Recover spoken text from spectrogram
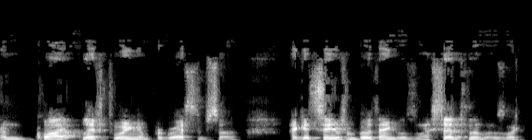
am quite left wing and progressive, so I could see it from both angles. And I said to them, I was like,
